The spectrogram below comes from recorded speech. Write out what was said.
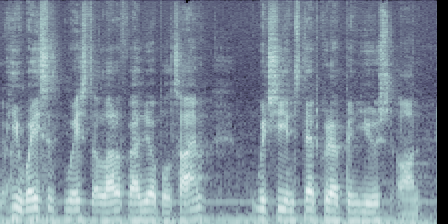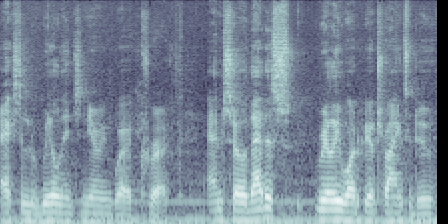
yeah. he wastes wastes a lot of valuable time which he instead could have been used on actually real engineering work correct and so that is really what we are trying to do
